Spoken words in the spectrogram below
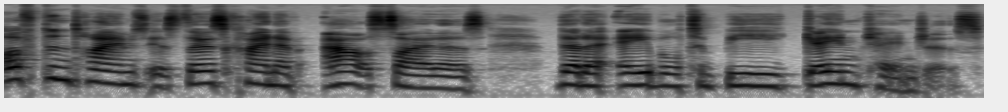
oftentimes it's those kind of outsiders that are able to be game changers.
